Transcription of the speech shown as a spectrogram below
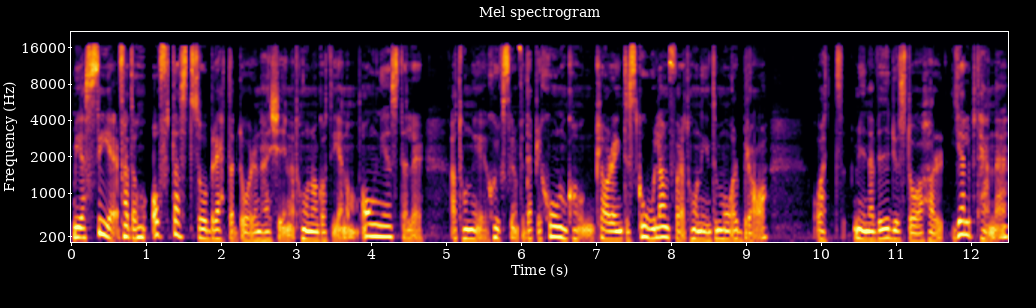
men jag ser, för att hon, oftast så berättar då den här tjejen att hon har gått igenom ångest eller att hon är sjukskriven för depression. Hon klarar inte skolan för att hon inte mår bra. Och att mina videos då har hjälpt henne.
